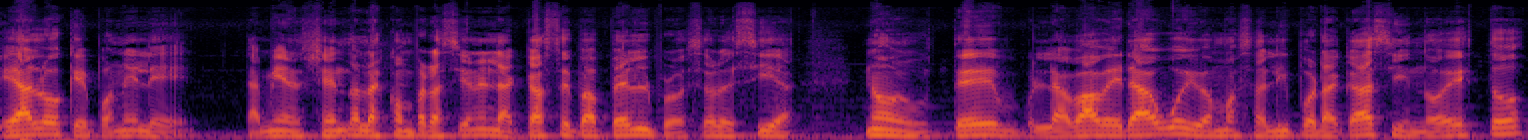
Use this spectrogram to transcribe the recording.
Es algo que ponele, también yendo a las comparaciones, en la casa de papel el profesor decía, no, usted la va a ver agua y vamos a salir por acá haciendo esto.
